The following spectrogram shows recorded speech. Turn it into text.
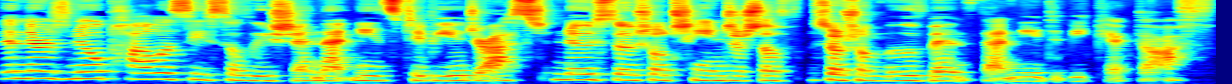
then there's no policy solution that needs to be addressed, no social change or so, social movements that need to be kicked off.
